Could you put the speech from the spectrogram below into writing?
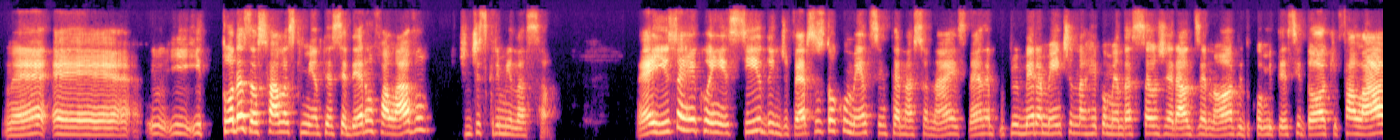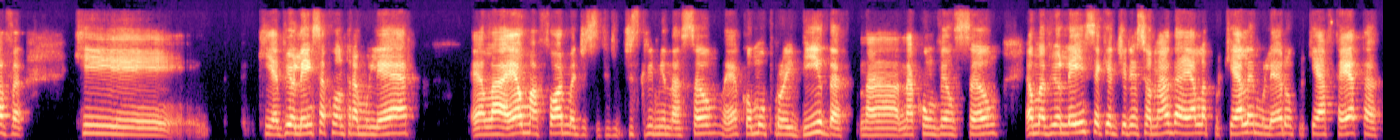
Né? É, e, e todas as falas que me antecederam falavam de discriminação. Né? E isso é reconhecido em diversos documentos internacionais, né? primeiramente na Recomendação Geral 19 do Comitê CIDOC, que falava que, que a violência contra a mulher ela é uma forma de discriminação, né, como proibida na, na convenção, é uma violência que é direcionada a ela porque ela é mulher ou porque afeta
